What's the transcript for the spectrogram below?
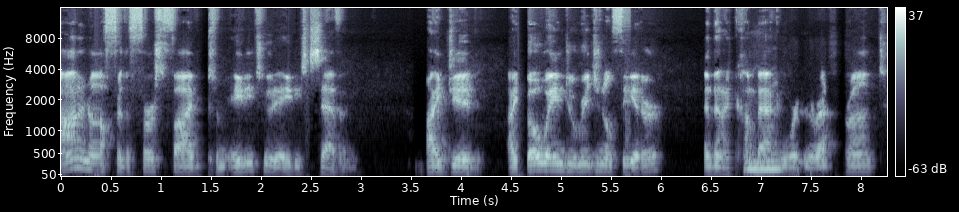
on and off for the first five years, from 82 to 87, I did, I go away and do regional theater, and then I come back Mhm. and work in a restaurant.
